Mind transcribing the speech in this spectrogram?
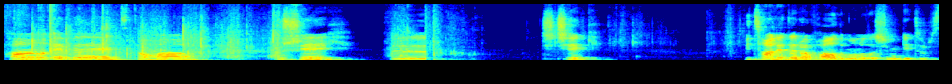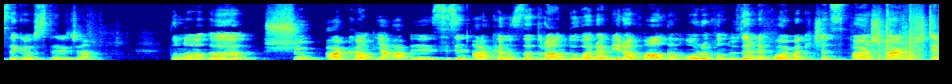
Ha evet tamam. Bu şey ee, çiçek. Bir tane de raf aldım. Onu da şimdi getirip size göstereceğim. Bunu e, şu arka ya e, sizin arkanızda duran duvara bir raf aldım. O rafın üzerine koymak için sipariş vermiştim.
